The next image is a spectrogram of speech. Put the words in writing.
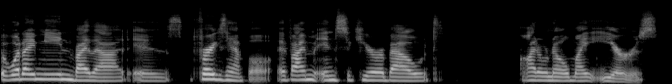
But what I mean by that is, for example, if I'm insecure about, I don't know, my ears,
